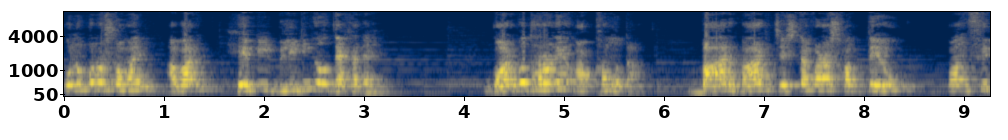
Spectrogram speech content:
কোনো কোনো সময় আবার হেভি ব্লিডিংও দেখা দেয়। গর্ভধারণে অক্ষমতা, বারবার চেষ্টা করা সত্ত্বেও কনসিভ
